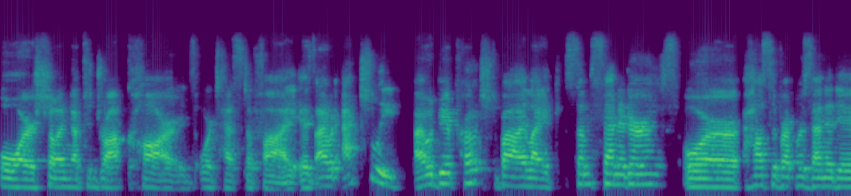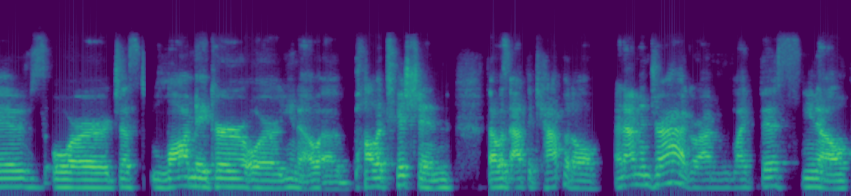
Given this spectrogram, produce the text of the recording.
or showing up to drop cards or testify, is I would actually I would be approached by like some senators or House of Representatives or just lawmaker or, you know, a politician that was at the Capitol and I'm in drag or I'm like this, you know,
